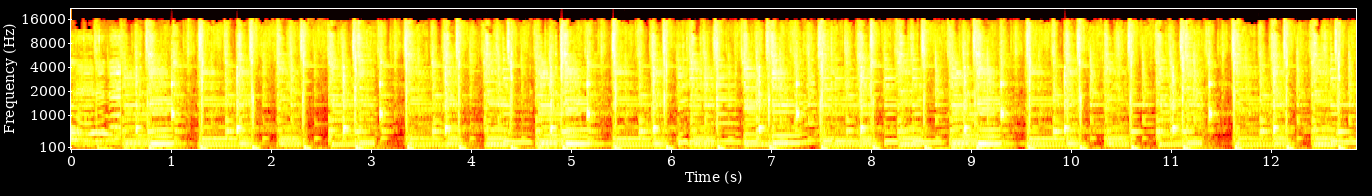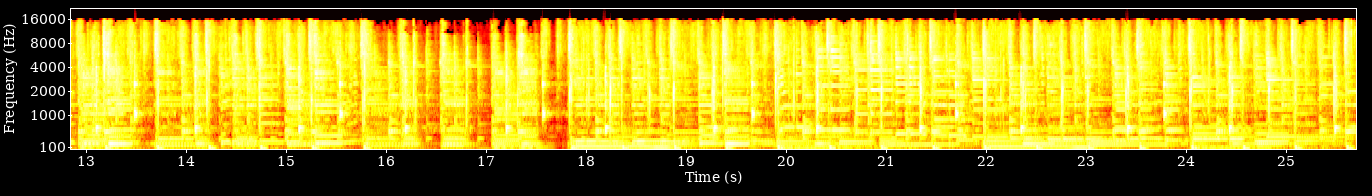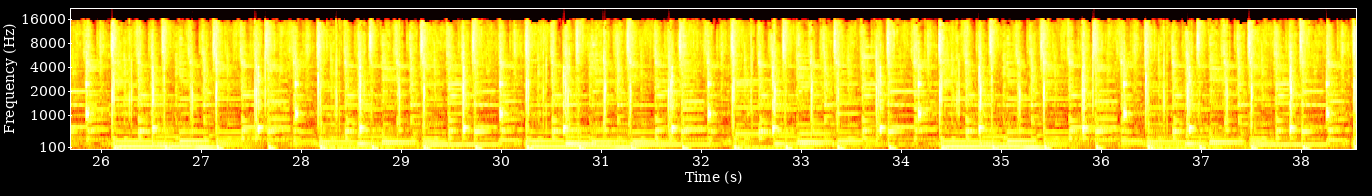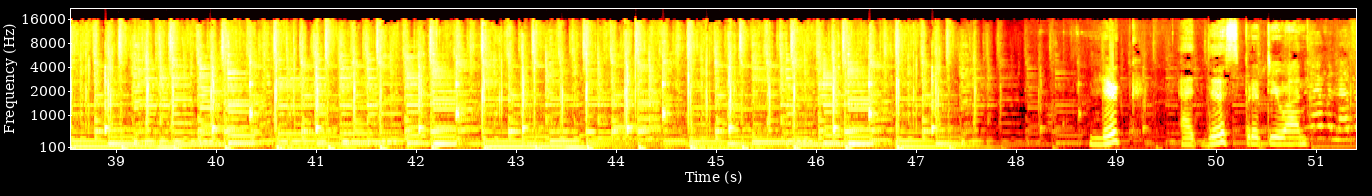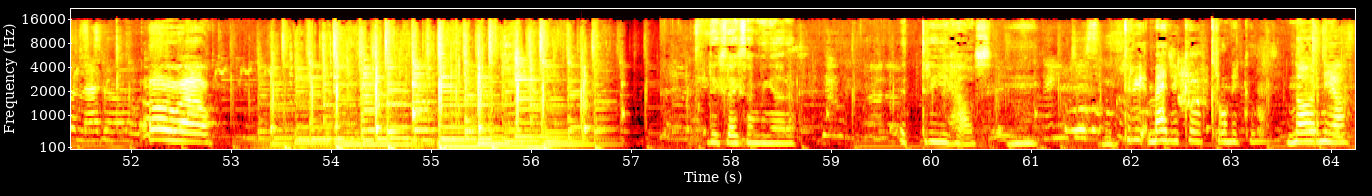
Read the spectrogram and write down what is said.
At this pretty one. We have another ladder. Oh wow! Looks like something out of a tree house. Mm. Tree, magical chronicles. Narnia.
